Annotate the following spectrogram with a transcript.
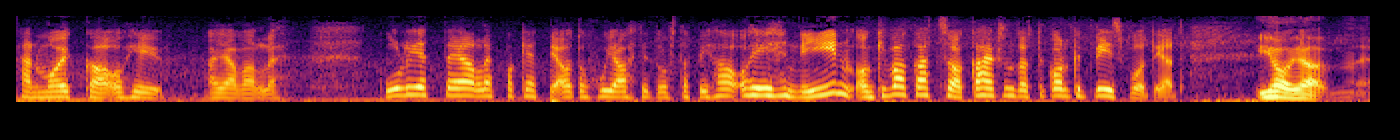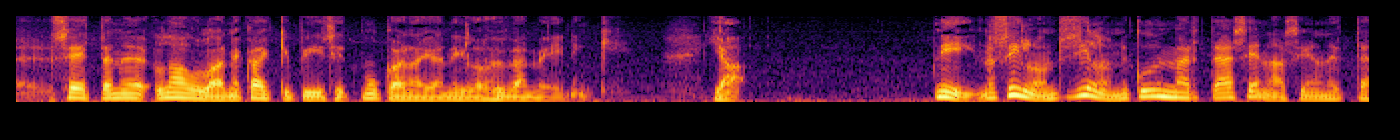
hän moikkaa ohi ajavalle kuljettajalle. Pakettiauto hujahti tuosta pihaa ohi. Niin, on kiva katsoa 18-35-vuotiaat. Joo, ja se, että ne laulaa ne kaikki biisit mukana ja niillä on hyvä meininki. Ja niin, no silloin, silloin niin ymmärtää sen asian, että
